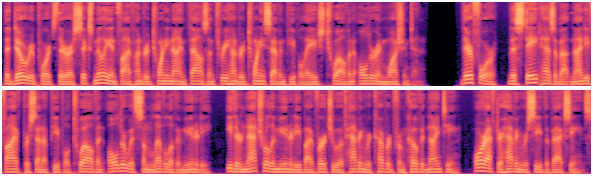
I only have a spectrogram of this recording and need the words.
The DOE reports there are 6,529,327 people aged 12 and older in Washington. Therefore, the state has about 95% of people 12 and older with some level of immunity, either natural immunity by virtue of having recovered from COVID 19, or after having received the vaccines.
